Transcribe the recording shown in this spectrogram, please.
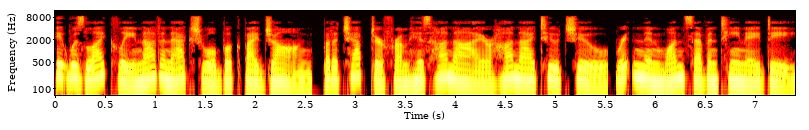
It was likely not an actual book by Zhang, but a chapter from his Hun I or Hun I Tu Chu, written in 117 AD.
